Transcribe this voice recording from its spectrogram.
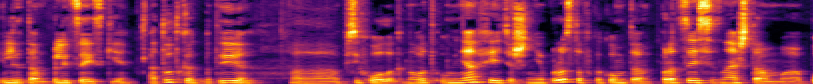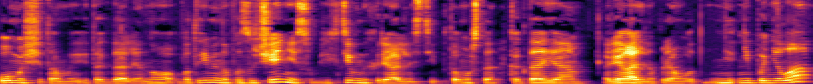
Или там полицейские. А тут как бы ты э, психолог. Но вот у меня фетиш не просто в каком-то процессе, знаешь, там а, помощи там и, и так далее, но вот именно в изучении субъективных реальностей. Потому что когда я реально прям вот не, не поняла,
